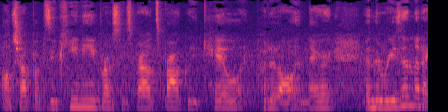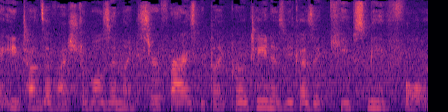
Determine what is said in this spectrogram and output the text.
I'll chop up zucchini, Brussels sprouts, broccoli, kale, like put it all in there. And the reason that I eat tons of vegetables and like stir fries with like protein is because it keeps me full.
